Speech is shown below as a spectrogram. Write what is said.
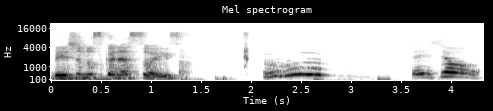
Beijo nos corações. Uhul! Beijo!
